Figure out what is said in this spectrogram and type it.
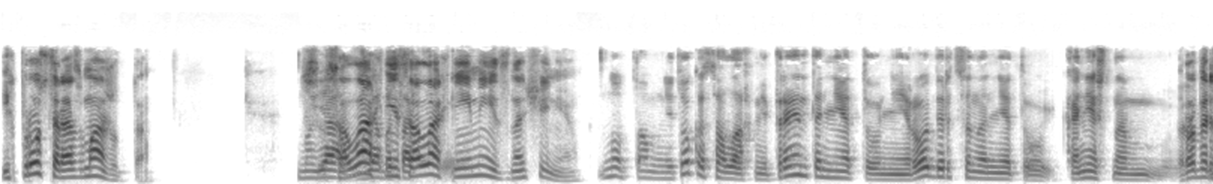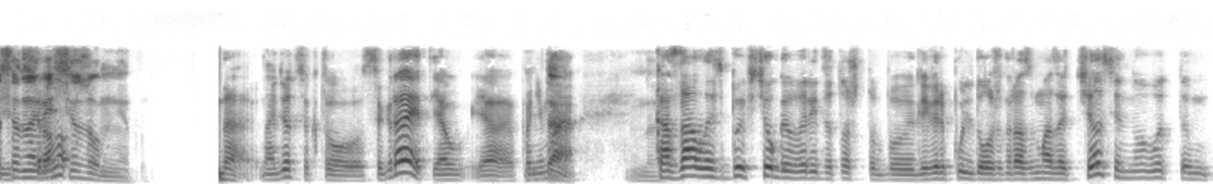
Их просто размажут там. Ну, я, Салах, я не так... Салах не имеет значения. Ну, там не только Салах, ни Трента нету, ни Робертсона нету. Конечно, Робертсона весь равно... сезон нету. Да, найдется кто сыграет, я, я понимаю. Да. Да. Казалось бы, все говорит за то, чтобы Ливерпуль должен размазать Челси, но вот эм,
